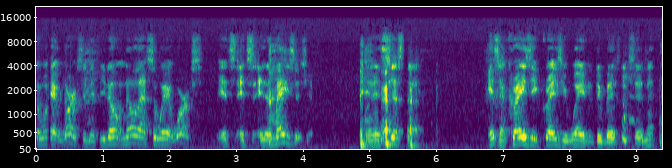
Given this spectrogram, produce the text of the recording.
the way it works. And if you don't know that's the way it works, it's it's it amazes you. And it's just a it's a crazy, crazy way to do business, isn't it?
